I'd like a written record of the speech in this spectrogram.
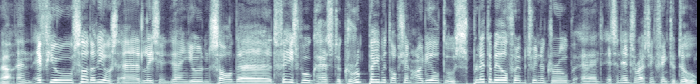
Well, and if you saw the news, uh, at least then you saw that Facebook has the group payment option ideal to split the bill for, between the group, and it's an interesting thing to do.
